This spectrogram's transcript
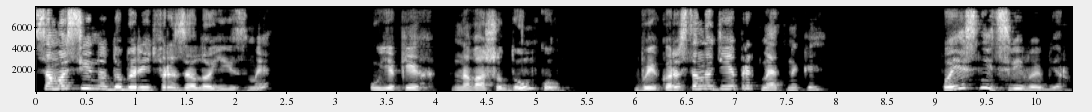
Самостійно доберіть фразеологізми, у яких, на вашу думку, використано дієприкметники. Поясніть свій вибір.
